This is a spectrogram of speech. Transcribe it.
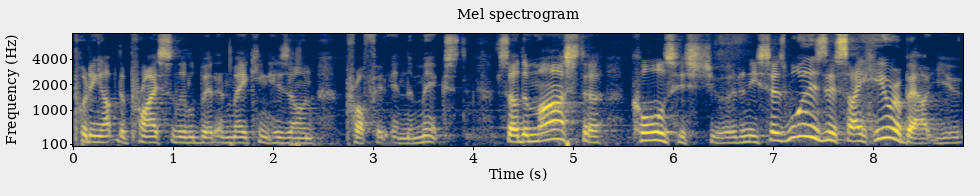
putting up the price a little bit and making his own profit in the mixed. So the master calls his steward and he says, What is this I hear about you?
